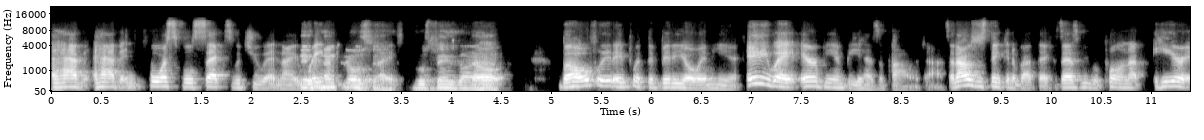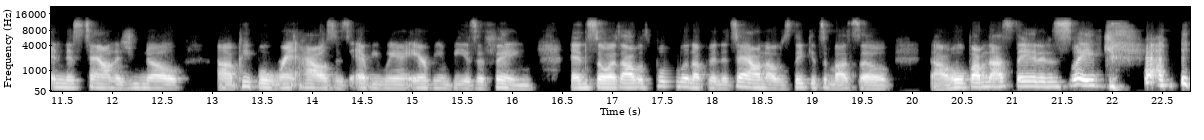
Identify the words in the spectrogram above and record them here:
have, having forceful sex with you at night. Yeah, those, things. those things don't so. But hopefully they put the video in here. Anyway, Airbnb has apologized. And I was just thinking about that because as we were pulling up here in this town, as you know, uh, people rent houses everywhere and Airbnb is a thing. And so as I was pulling up in the town, I was thinking to myself, I hope I'm not staying in a slave cabin.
